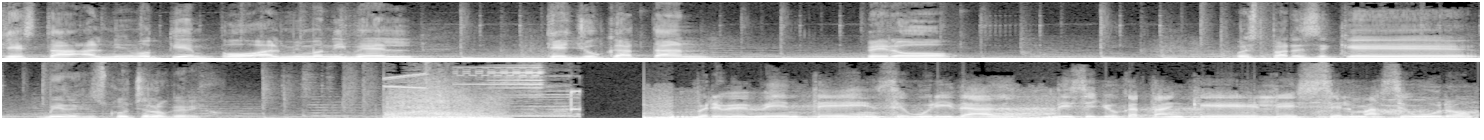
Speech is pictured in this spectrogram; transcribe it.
que está al mismo tiempo, al mismo nivel que Yucatán. Pero, pues parece que, mire, escuche lo que dijo. Brevemente en seguridad. Dice Yucatán que él es el más seguro.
